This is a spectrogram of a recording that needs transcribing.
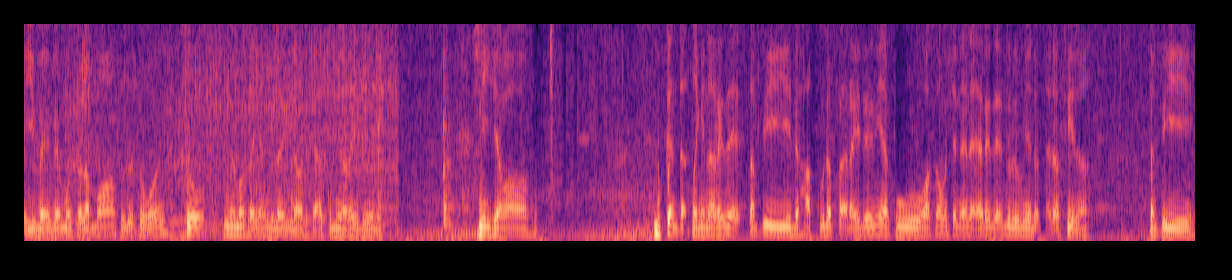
Event-event motor lama aku duk turun. So aku memang sayang gila-gila dekat aku punya rider ni. Ni kira bukan tak teringin RZ tapi dah aku dapat rider ni aku rasa macam nak nak RZ tu dia punya tak ada feel lah. Tapi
